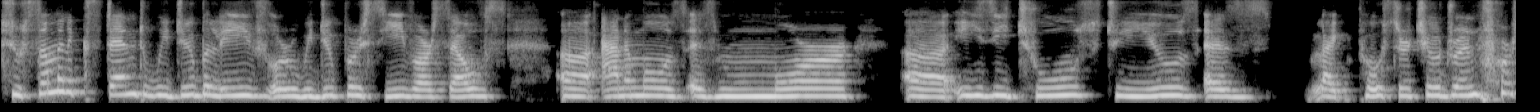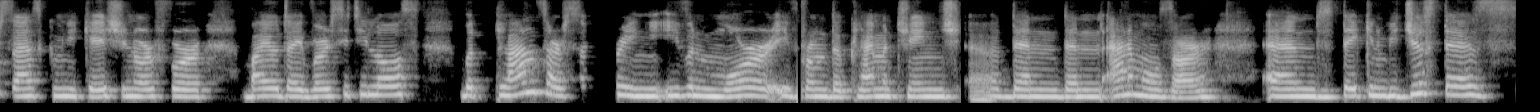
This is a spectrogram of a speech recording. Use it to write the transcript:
to some extent we do believe or we do perceive ourselves uh, animals as more uh, easy tools to use as like poster children for science communication or for biodiversity loss. But plants are suffering even more from the climate change uh, than than animals are. And they can be just as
